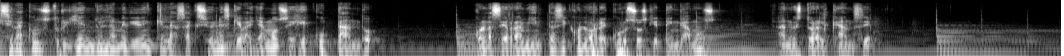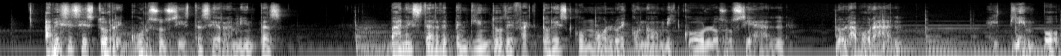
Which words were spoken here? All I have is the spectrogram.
se va construyendo en la medida en que las acciones que vayamos ejecutando, con las herramientas y con los recursos que tengamos a nuestro alcance, a veces estos recursos y estas herramientas van a estar dependiendo de factores como lo económico, lo social, lo laboral, el tiempo.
